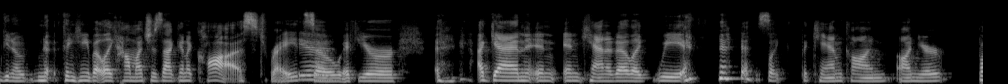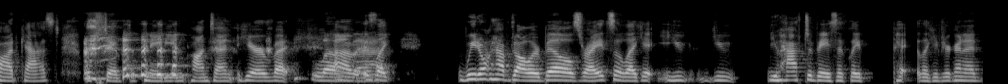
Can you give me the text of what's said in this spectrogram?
you know thinking about like how much is that going to cost right? Yeah. so if you're again in in canada like we it's like the cancon on your podcast which stands for canadian content here but um, it's like we don't have dollar bills right? So like it, you you you have to basically pay, like if you're going to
